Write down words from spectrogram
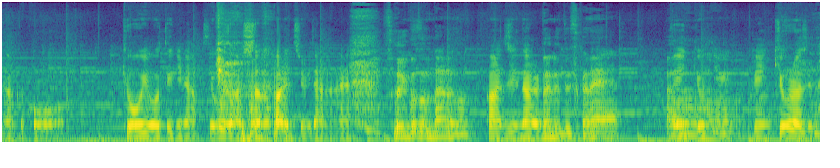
なんかこう教養的なそれこそ明日のカレッジみたいなね。そういうことになるの？感じになる。なるんですかね？勉強日々勉強ラジオ、う ん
